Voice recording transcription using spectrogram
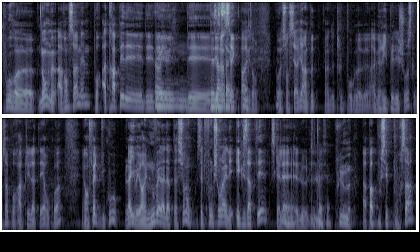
Pour, euh, non, même avant ça même, pour attraper des, des, ah insectes, par exemple pour s'en servir un peu de, de trucs pour agripper les choses comme ça, pour racler la terre ou quoi. Et en fait, du coup, là, il va y avoir une nouvelle adaptation. Donc, cette fonction-là, elle est exaptée, parce qu'elle mmh, le, plume n'a pas poussé pour ça.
